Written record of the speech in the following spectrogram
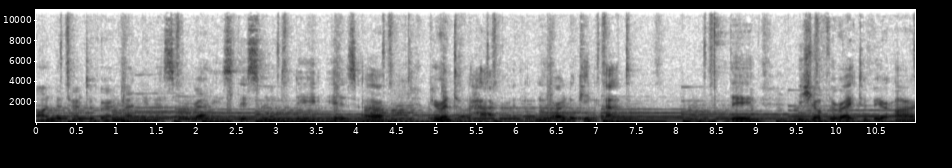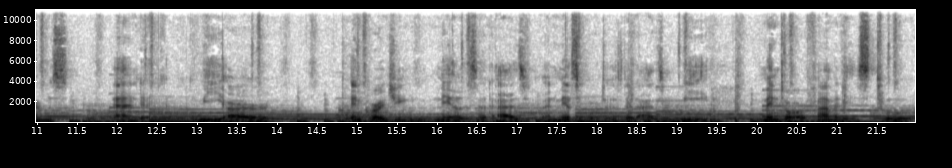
on the Turn to Burn Manliness rallies. This one today is a parental hack we are looking at the issue of the right to bear arms, and we are encouraging males that as and male supporters that as we mentor our families to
